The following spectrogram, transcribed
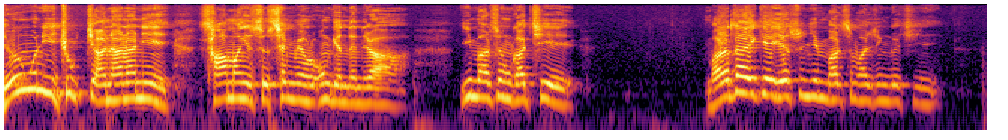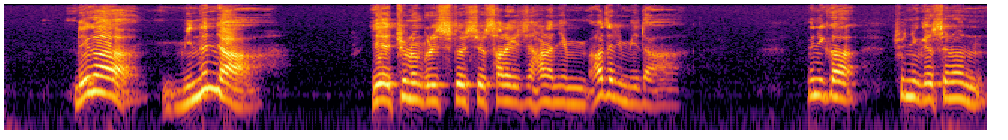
영원히 죽지 않으니 사망에서 생명으로 옮겼느니라. 이 말씀 같이 마르다에게 예수님 말씀하신 것이 내가 믿느냐? 예 주는 그리스도시요 살아계신 하나님 아들입니다. 그러니까 주님께서는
